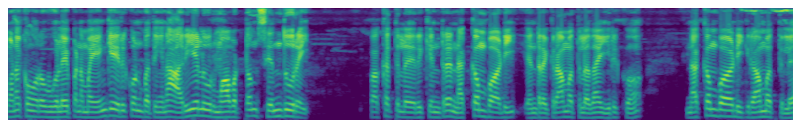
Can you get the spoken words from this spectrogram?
வணக்கம் உறவுகளே. இப்போ நம்ம எங்கே இருக்கோம்னு பார்த்தீங்கன்னா அரியலூர் மாவட்டம் செந்துறை பக்கத்தில் இருக்கின்ற நக்கம்பாடி என்ற கிராமத்தில் தான் இருக்கோம். நக்கம்பாடி கிராமத்தில்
